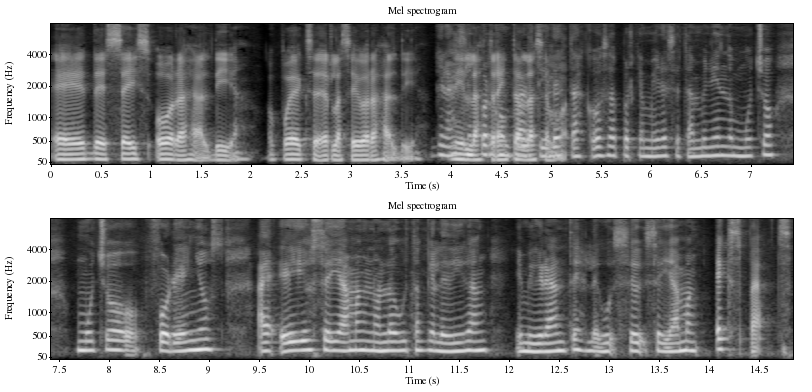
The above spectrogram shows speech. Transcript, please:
Es de seis horas al día. No puede exceder las seis horas al día. Gracias ni las por 30 a la semana. estas cosas porque mire, se están viniendo muchos muchos foreños. A ellos se llaman, no les gustan que le digan inmigrantes, se, se llaman expats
